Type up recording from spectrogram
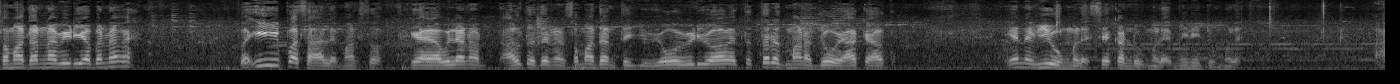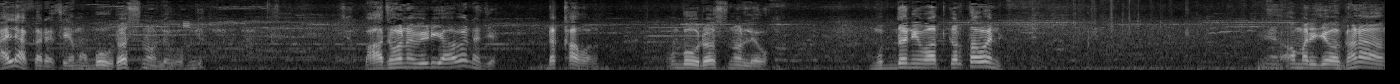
સમાધાનના વિડીયા બનાવે. પણ એ પાછા હાલે માણસો. કે ઓલાનો હાલ હાલતો તેને સમાધાન થઈ ગયું. એવો વીડિયો આવે તો તરત માણસ જોવે આખે આખો. એને વ્યૂ મળે સેકન્ડું મળે મિનિટું મળે. હાલ્યા કરે છે, એમાં બહુ રસ ન લેવો સમજો ભાજવાના વીડિયો આવે ને જે, ડખાવાળા બહુ રસ ન લેવો. મુદ્દાની વાત કરતા હોય ને અમારી જેવા ઘણા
